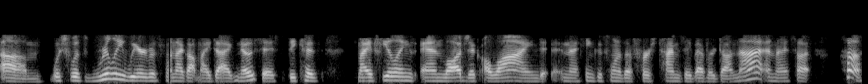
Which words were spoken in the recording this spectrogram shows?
Um, which was really weird was when I got my diagnosis because my feelings and logic aligned and I think it's one of the first times they've ever done that and I thought, huh,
